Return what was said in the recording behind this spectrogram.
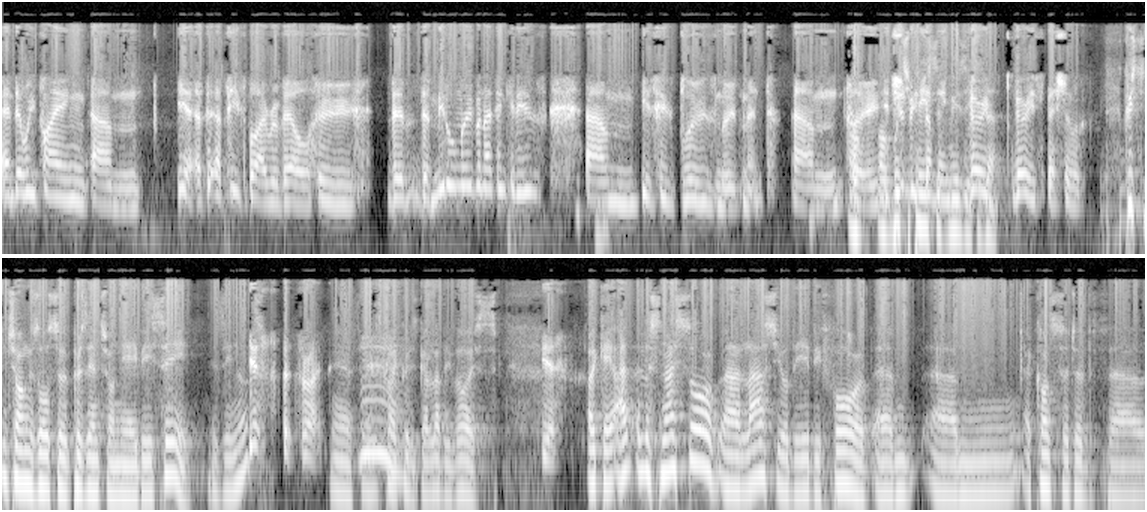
and they'll be playing. Um, yeah, a, a piece by Ravel, who the the middle movement, I think it is, um, is his blues movement. Um, so Of- of it should be something very very special. Kristian Chong is also a presenter on the ABC, is he not? Yes, that's right. Yes, he's quite good. He's got a lovely voice. Yes. Okay, I, listen, I saw uh, last year or the year before um, um, a concert of uh,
